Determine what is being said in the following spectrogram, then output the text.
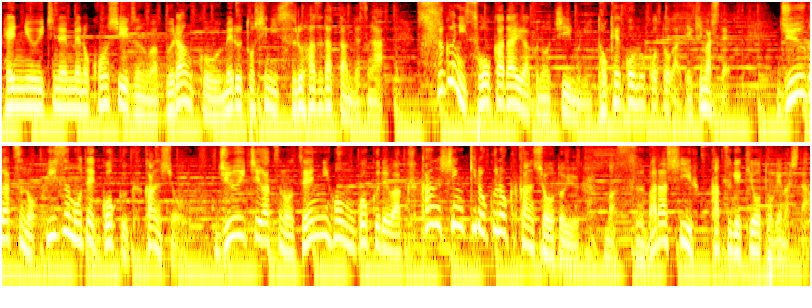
編入1年目の今シーズンはブランクを埋める年にするはずだったんですがすぐに創価大学のチームに溶け込むことができまして10月の出雲で5区区間賞11月の全日本5区では区間新記録の区間賞という、まあ、素晴らしい復活劇を遂げました。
